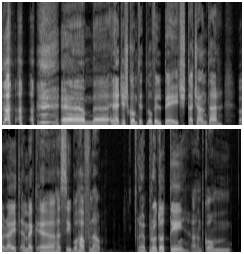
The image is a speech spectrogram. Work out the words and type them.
Nħedġiġkom titlu fil-page ta' ċantar, right, emmek eh, ħassibu ħafna eh, prodotti, għandkom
